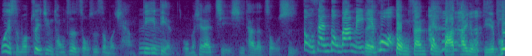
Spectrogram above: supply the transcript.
为什么最近同志的走势这么强？第一点，我们先来解析它的走势。动三动八没跌破，动三动八它有跌破。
